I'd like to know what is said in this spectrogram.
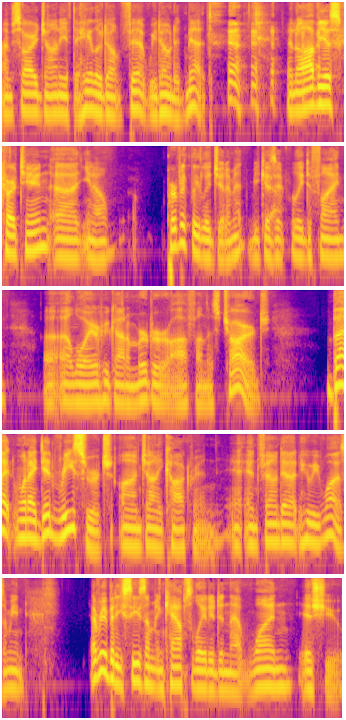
I'm sorry, Johnnie, if the halo don't fit, we don't admit. An obvious cartoon, uh, you know, perfectly legitimate because yeah. it really defined a lawyer who got a murderer off on this charge. But when I did research on Johnnie Cochran and, and found out who he was, I mean, everybody sees him encapsulated in that one issue.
